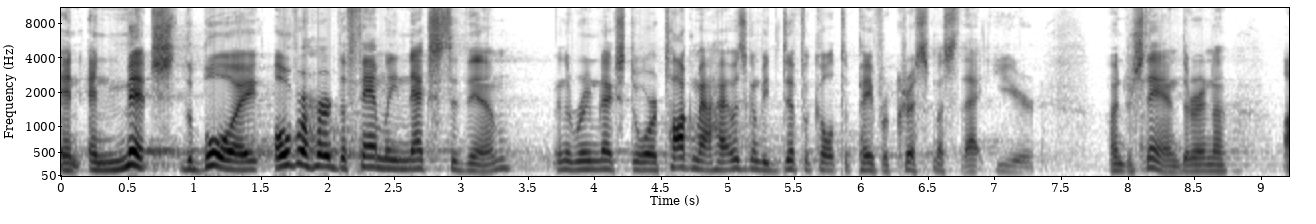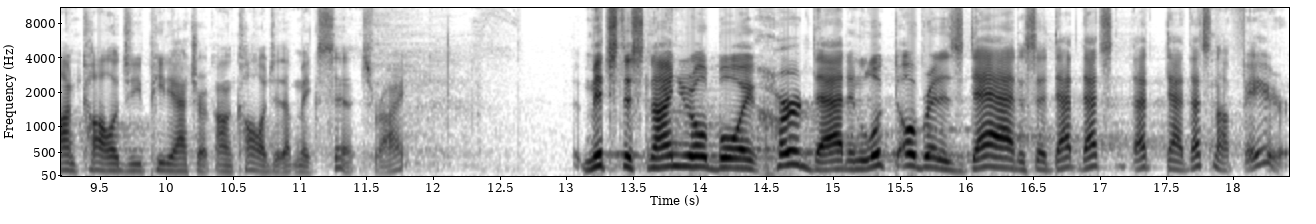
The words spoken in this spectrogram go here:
And, and Mitch, the boy, overheard the family next to them in the room next door talking about how it was going to be difficult to pay for Christmas that year. Understand, they're in a oncology, pediatric oncology. That makes sense, right? Mitch, this nine year old boy, heard that and looked over at his dad and said, Dad, that's, that, Dad, that's not fair.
